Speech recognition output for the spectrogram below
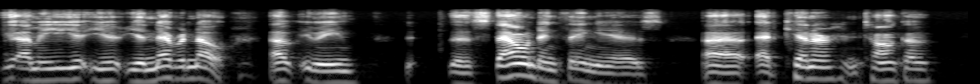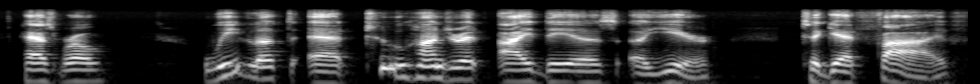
Yeah, I mean, you you you never know. Uh, I mean, the astounding thing is uh, at Kenner and Tonka, Hasbro, we looked at 200 ideas a year to get five,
